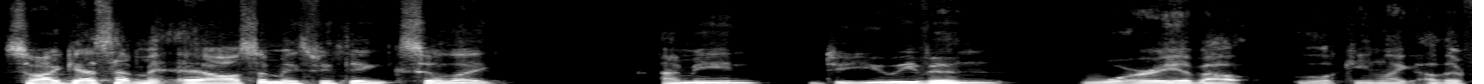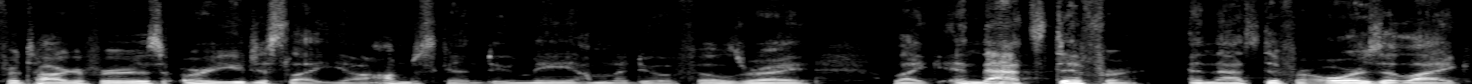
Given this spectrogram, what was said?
so I guess that it also makes me think. So like, I mean, do you even worry about looking like other photographers, or are you just like, yeah, I'm just gonna do me. I'm gonna do what feels right. Like, and that's different. And that's different. Or is it like,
